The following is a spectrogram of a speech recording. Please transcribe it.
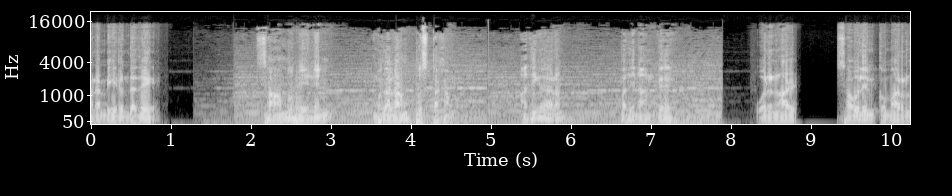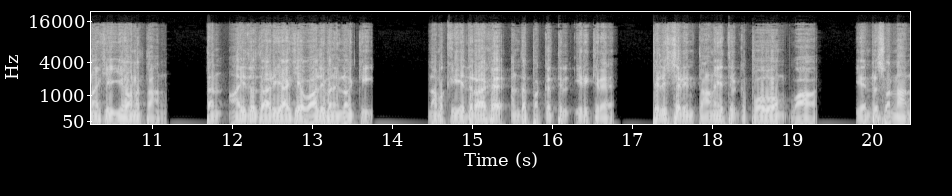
பரம்பியிருந்தது. சாமுவேலின் முதலாம் புஸ்தகம். அதிகாரம் பதினான்கு. ஒரு நாள் சவுலின் குமாரனாகிய யோனத்தான் தன் ஆயுததாரியாகிய வாலிபனை நோக்கி நமக்கு எதிராக அந்த பக்கத்தில் இருக்கிற பெலிஸ்டரின் தானயத்திற்கு போவோம் வா என்று சொன்னான்.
